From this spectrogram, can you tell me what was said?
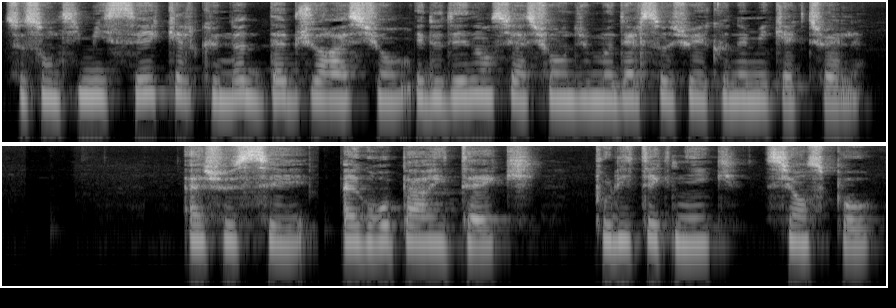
se sont immiscées quelques notes d'abjuration et de dénonciation du modèle socio-économique actuel. HEC, AgroParisTech, Polytechnique, Sciences Po,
